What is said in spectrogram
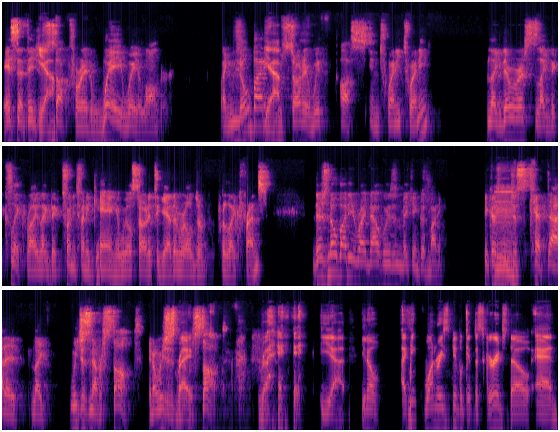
it's that they just yeah. stuck for it way way longer like nobody yeah. who started with us in 2020 like there was like the click, right? Like the 2020 gang, and we all started together. We're all we're like friends. There's nobody right now who isn't making good money because mm. we just kept at it. Like we just never stopped. You know, we just right. never stopped. Right. yeah. You know, I think one reason people get discouraged though, and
